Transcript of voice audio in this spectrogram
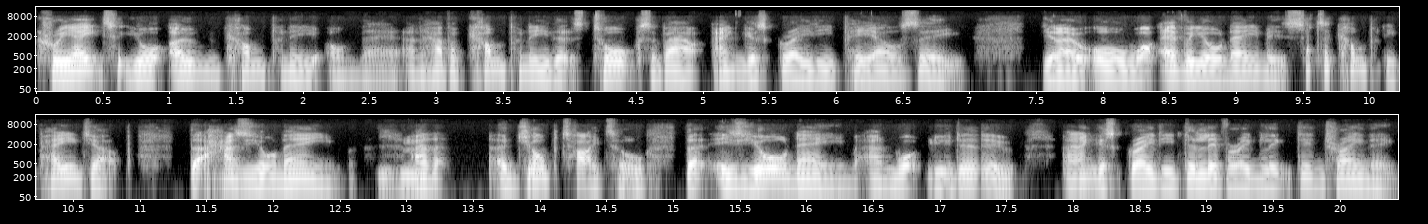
create your own company on there and have a company that talks about angus grady plc you know or whatever your name is set a company page up that has your name mm -hmm. and a job title that is your name and what you do. Angus Grady delivering LinkedIn training.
